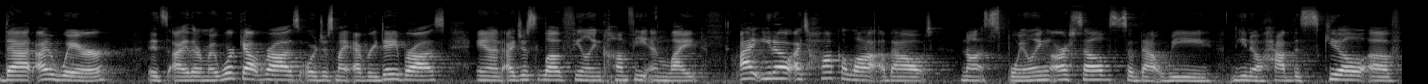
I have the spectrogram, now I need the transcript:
that I wear. It's either my workout bras or just my everyday bras and I just love feeling comfy and light. I, you know, I talk a lot about not spoiling ourselves so that we, you know, have the skill of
